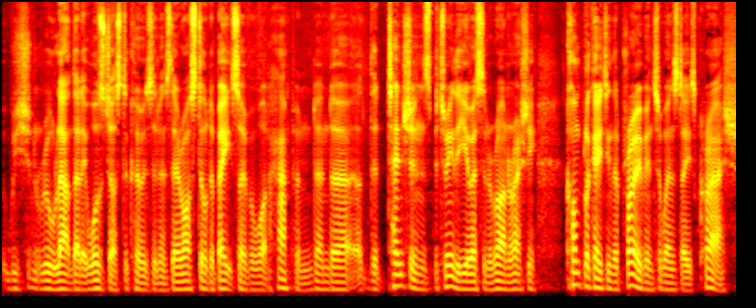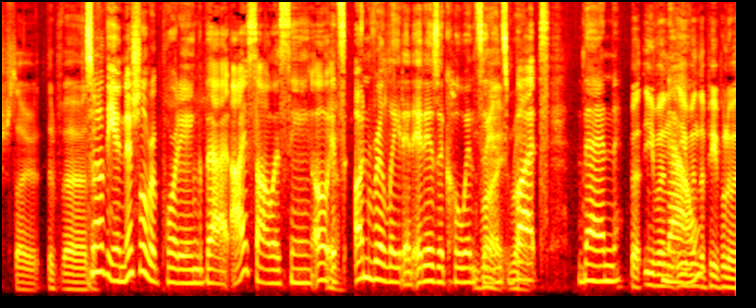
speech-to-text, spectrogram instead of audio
We shouldn't rule out that it was just a coincidence. There are still debates over what happened, and uh, the tensions between the US and Iran are actually complicating the probe into Wednesday's crash. So the, uh, Some of the initial reporting that I saw was saying, oh, Yeah. it's unrelated. It is a coincidence. Right, right. But then But even Now- even the people who are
